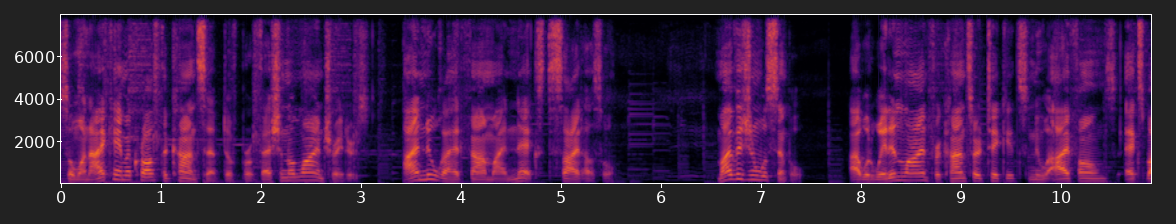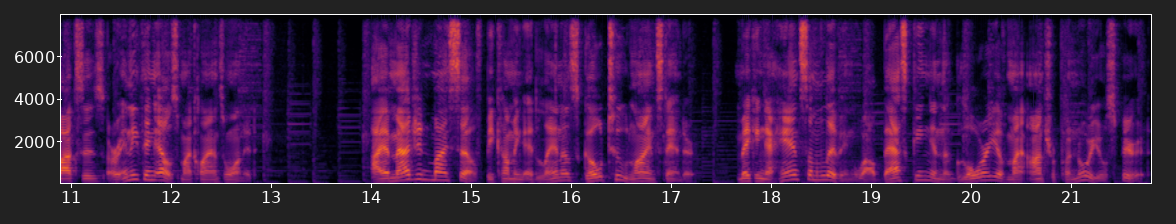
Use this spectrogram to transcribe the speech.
So when I came across the concept of professional line standers, I knew I had found my next side hustle. My vision was simple. I would wait in line for concert tickets, new iPhones, Xboxes, or anything else my clients wanted. I imagined myself becoming Atlanta's go to line stander, making a handsome living while basking in the glory of my entrepreneurial spirit.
